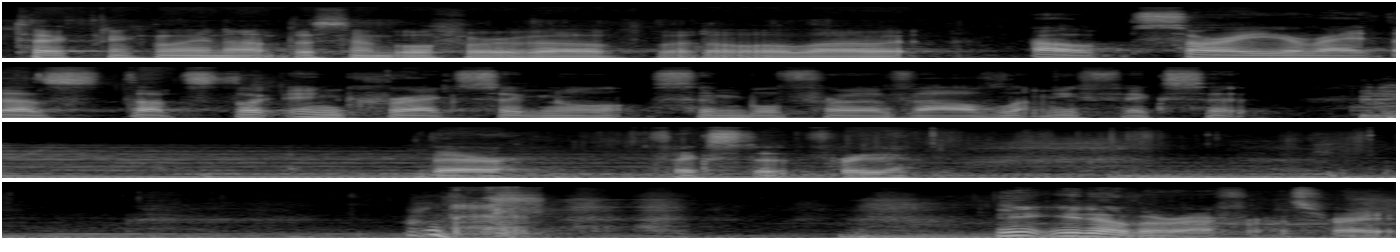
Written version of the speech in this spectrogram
technically not the symbol for a valve, but I'll allow it. Oh, sorry, you're right. That's that's the incorrect signal symbol for a valve. Let me fix it. There, fixed it for you. you, you know the reference, right?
